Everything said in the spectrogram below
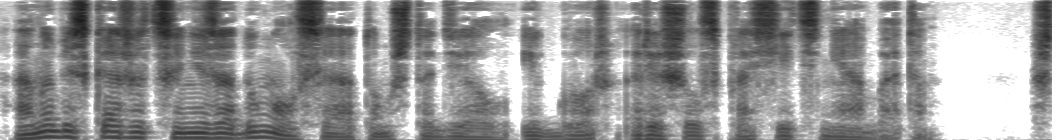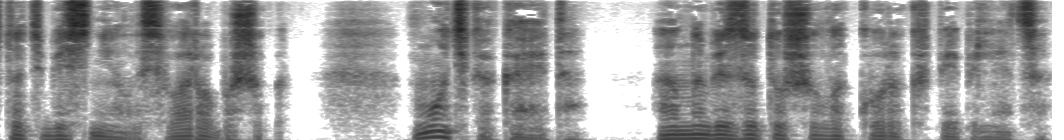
Анубис, кажется, не задумался о том, что делал, и Гор решил спросить не об этом. «Что тебе снилось, воробушек?» «Муть какая-то». Анубис затушил окурок в пепельнице.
